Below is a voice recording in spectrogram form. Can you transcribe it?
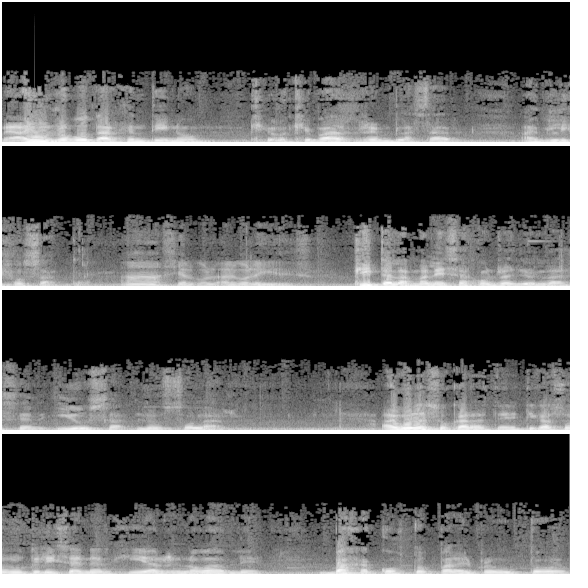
Hay un robot argentino que, que va a reemplazar al glifosato. Ah, sí, algo, algo leí de eso. Quita las malezas con rayos láser y usa luz solar. Algunas de sus características son utiliza energía renovable, baja costos para el productor,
